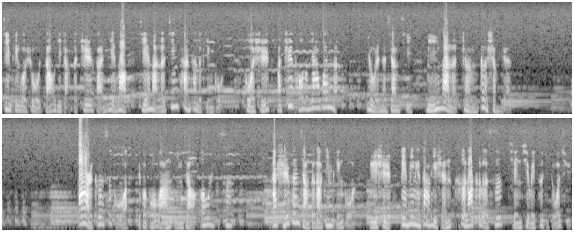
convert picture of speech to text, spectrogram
金苹果树早已长得枝繁叶茂，结满了金灿灿的苹果，果实把枝头都压弯了，诱人的香气弥漫了整个圣园。阿尔戈斯国有个国王名叫欧利斯，他十分想得到金苹果，于是便命令大力神赫拉克勒斯前去为自己夺取。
